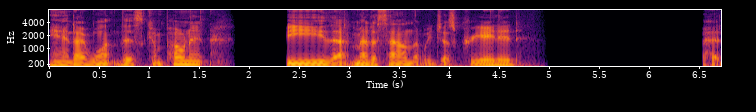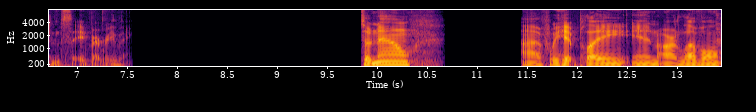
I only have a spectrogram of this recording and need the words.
And I want this component be that meta sound that we just created. Go ahead and save everything. So now uh, if we hit play in our level,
